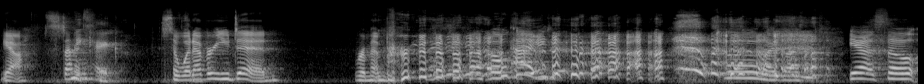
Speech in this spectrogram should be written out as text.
Yeah. Stunning cake. So whatever you did, remember. Okay. oh my gosh. Yeah, so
